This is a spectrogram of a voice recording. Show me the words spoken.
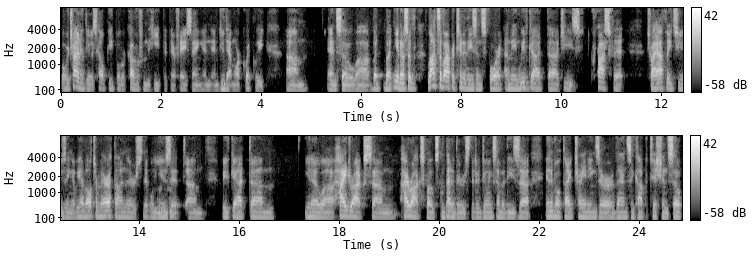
what we're trying to do is help people recover from the heat that they're facing and, and do that more quickly. Um, and so, uh, but but you know, so lots of opportunities in sport. I mean, we've got, uh, geez, CrossFit, triathletes using it. We have ultra marathoners that will mm-hmm. use it. Um, we've got, um, you know, uh, Hyrox, um, Hyrox folks, competitors that are doing some of these uh, interval type trainings or events and competitions. So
